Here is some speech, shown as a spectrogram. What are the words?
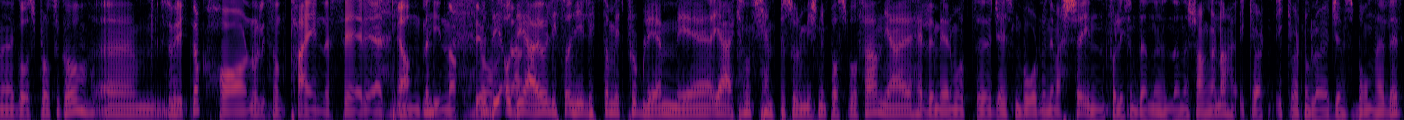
eh, Ghost Protocol. Um, Som riktignok har noe litt sånn tegneserie, Tintin-aktig ja, over seg. og det er jo litt, sånn- litt av mitt problem med Jeg er ikke sånn kjempestor Mission Impossible-fan. Jeg heller mer mot eh, Jason Bourne-universet innenfor liksom denne, denne sjangeren. Da. Ikke, vært, ikke vært noe glad i James Bond heller.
